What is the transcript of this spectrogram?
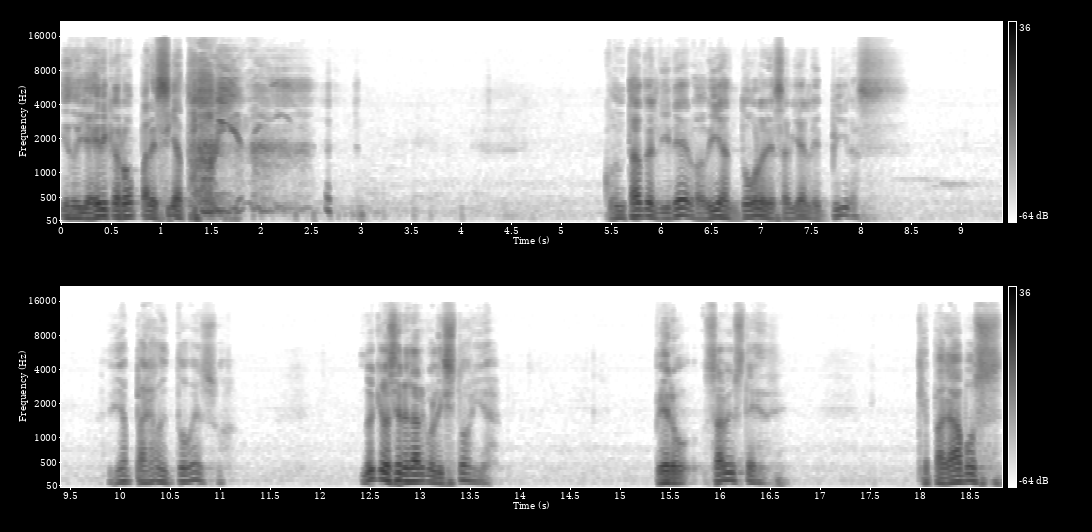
Y doña Erika no aparecía todavía. Contando el dinero, habían dólares, había lempiras. Habían pagado en todo eso. No quiero hacerles largo la historia, pero ¿sabe usted que pagamos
